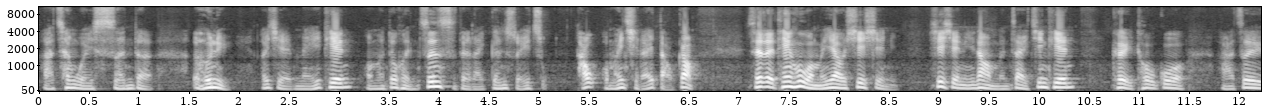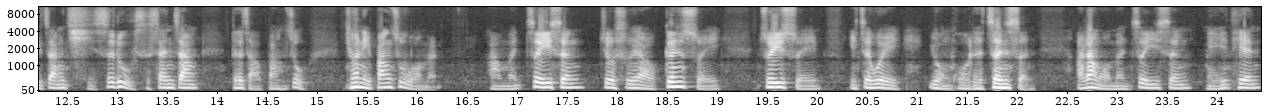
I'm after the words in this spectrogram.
啊，称为神的儿女，而且每一天我们都很真实的来跟随主。好，我们一起来祷告，神的天父，我们要谢谢你，谢谢你让我们在今天可以透过啊这一章启示录十三章得着帮助。求你帮助我们啊，我们这一生就是要跟随追随你这位永活的真神啊，让我们这一生每一天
